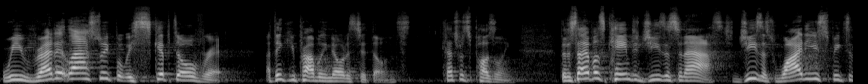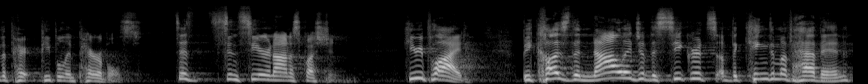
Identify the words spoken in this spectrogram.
We read it last week, but we skipped over it. I think you probably noticed it though. Catch what's puzzling. The disciples came to Jesus and asked, Jesus, why do you speak to the par- people in parables? It's a sincere and honest question. He replied, Because the knowledge of the secrets of the kingdom of heaven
